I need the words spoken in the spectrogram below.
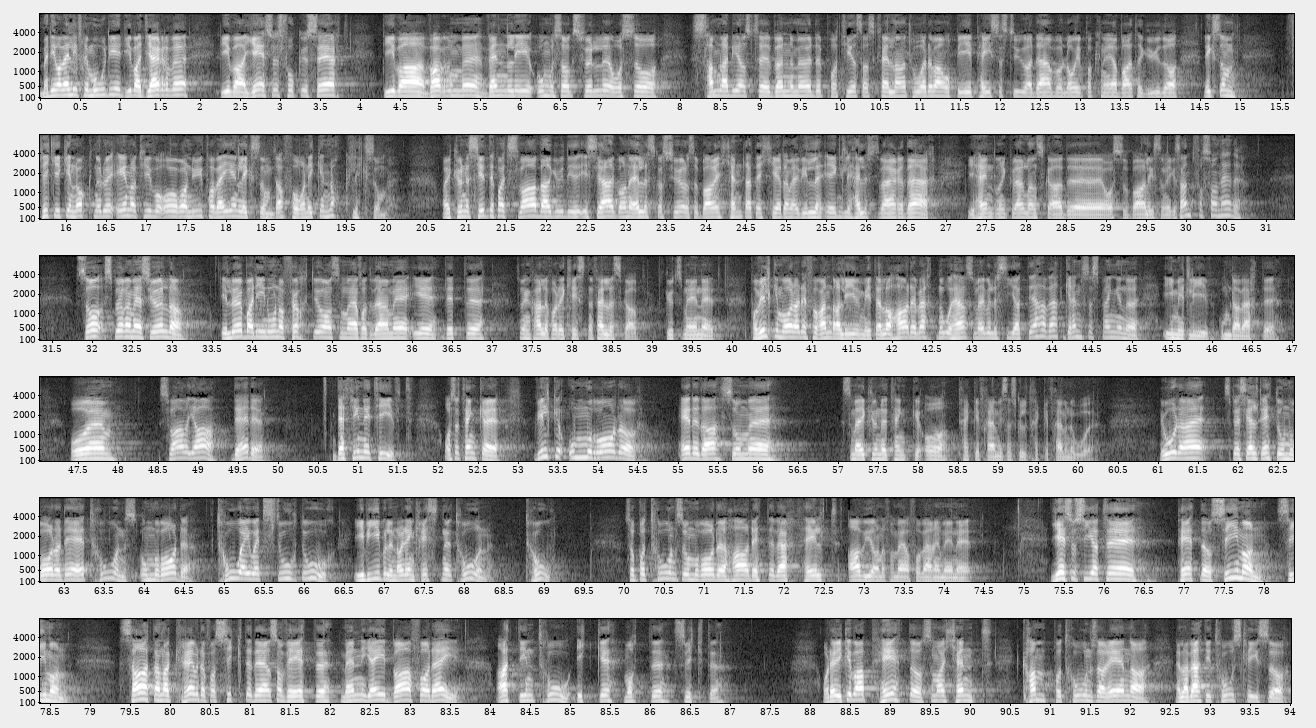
Men de var veldig frimodige, de var djerve, de var Jesus-fokusert. De var varme, vennlige, omsorgsfulle. og så samla de oss til bønnemøte på tirsdagskveldene tror jeg det var, oppe i peisestua. Der lå vi på kne og ba til Gud. og liksom Fikk ikke nok. Når du er 21 år og ny på veien, liksom, da får en ikke nok. liksom. Og Jeg kunne sitte på et svaberg ute i, i skjærgården og elske sjøl og så bare kjente at jeg kjeda meg. Jeg ville egentlig helst være der i Hendrik Werlands gate også bare liksom, ikke sant? For sånn er det. Så spør jeg meg sjøl, da I løpet av de noen og 40 år som jeg har fått være med i dette som vi kan kalle for det kristne fellesskap, Guds menighet, på hvilken måte har det forandra livet mitt? Eller har det vært noe her som jeg ville si at det har vært grensesprengende i mitt liv? om det har vært det? Og eh, svaret ja, det er det. Definitivt. Og så tenker jeg hvilke områder er det da som, eh, som jeg kunne tenke å trekke frem hvis jeg skulle trekke frem noe? Jo, det er spesielt ett område, og det er troens område. Tro er jo et stort ord i Bibelen og den kristne troen. Tro. Så på troens område har dette vært helt avgjørende for meg å få være en menighet. Jesus sier til Peter, 'Simon, Simon, Satan har krevd å forsikte dere som vet det, men jeg ba for deg' at din tro ikke måtte svikte. Og Det er ikke bare Peter som har kjent kamp på troens arena eller vært i troskriser.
